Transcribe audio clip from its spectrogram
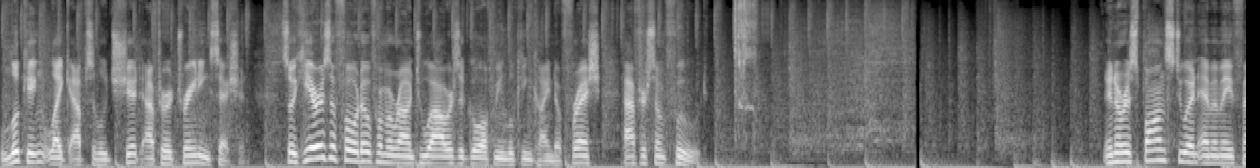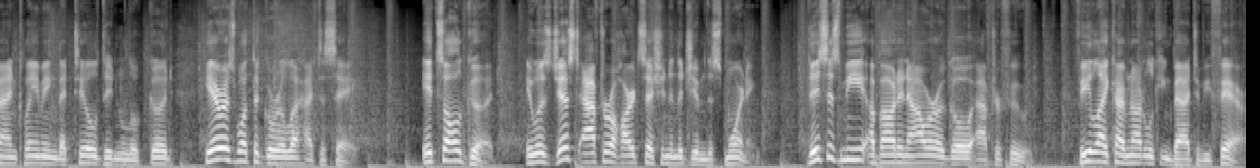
looking like absolute shit after a training session. So here is a photo from around two hours ago of me looking kind of fresh after some food. In a response to an MMA fan claiming that Till didn't look good, here is what the gorilla had to say. It's all good. It was just after a hard session in the gym this morning. This is me about an hour ago after food. Feel like I'm not looking bad to be fair.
